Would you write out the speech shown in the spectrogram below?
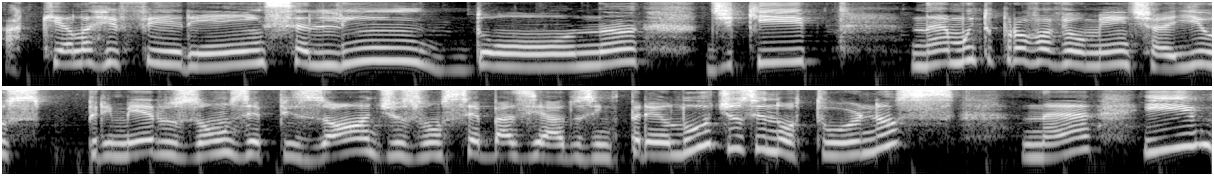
aquela referência lindona de que, né, muito provavelmente aí os primeiros 11 episódios vão ser baseados em prelúdios e noturnos, né? E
